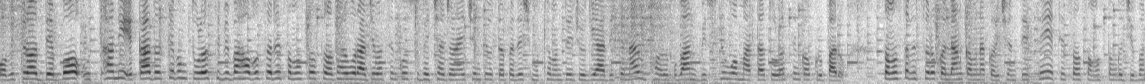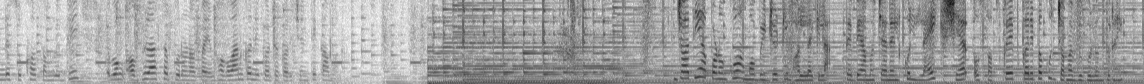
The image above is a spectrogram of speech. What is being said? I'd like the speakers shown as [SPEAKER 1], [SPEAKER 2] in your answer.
[SPEAKER 1] ପବିତ୍ର ଦେବ ଉତ୍ଥାନୀ ଏକାଦଶୀ ଏବଂ ତୁଳସୀ ବିବାହ ଅବସରରେ ସମସ୍ତ ଶ୍ରଦ୍ଧାଳୁ ଓ ରାଜ୍ୟବାସୀଙ୍କୁ ଶୁଭେଚ୍ଛା ଜଣାଇଛନ୍ତି ଉତ୍ତରପ୍ରଦେଶ ମୁଖ୍ୟମନ୍ତ୍ରୀ ଯୋଗୀ ଆଦିତ୍ୟନାଥ ଭଗବାନ ବିଷ୍ଣୁ ଓ ମାତା ତୁଳସୀଙ୍କ କୃପାରୁ। ସମସ୍ତ ବିଶ୍ୱର କଲ୍ୟାଣ କାମନା କରିଛନ୍ତି ସେ। ଏଥିସହ ସମସ୍ତଙ୍କ ଜୀବନରେ ସୁଖ ସମୃଦ୍ଧି ଏବଂ ଅଭିଳାଷ ପୂରଣ ପାଇଁ ଭଗବାନଙ୍କ ନିକଟ କରିଛନ୍ତି କାମନା।
[SPEAKER 2] ଯଦି ଆପଣଙ୍କୁ ଆମ ଭିଡ଼ିଓଟି ଭଲ ଲାଗିଲା ତେବେ ଆମ ଚ୍ୟାନେଲକୁ ଲାଇକ୍ ସେୟାର ଓ ସବସ୍କ୍ରାଇବ୍ କରିବାକୁ ଜମା ବି ଭୁଲନ୍ତୁ ନାହିଁ।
